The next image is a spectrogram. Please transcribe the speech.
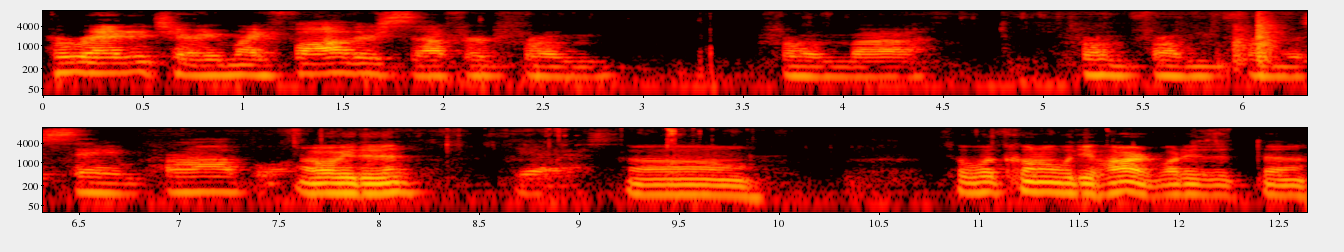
hereditary. My father suffered from from uh, from from from the same problem. Oh, you did. Yes. Oh. So what's going on with your heart? What is it? Uh,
